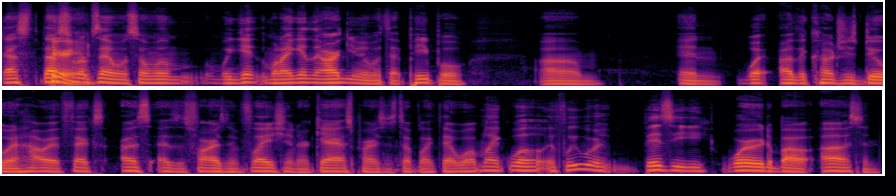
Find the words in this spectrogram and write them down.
That's that's what I'm saying. So when we get when I get in the argument with that people, um, and what other countries do and how it affects us as as far as inflation or gas price and stuff like that. Well, I'm like, well, if we were busy worried about us and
